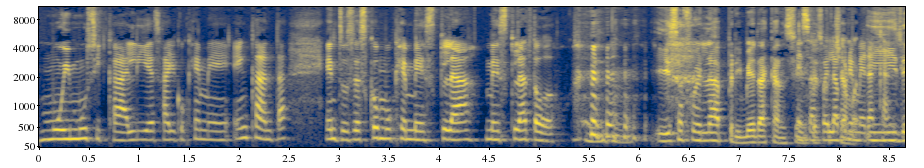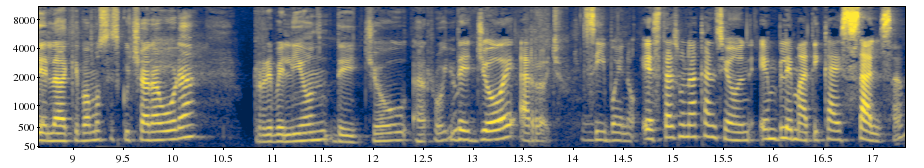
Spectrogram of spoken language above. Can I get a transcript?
muy musical y es algo que me encanta. Entonces como que mezcla, mezcla todo. Y esa fue la primera canción. Esa fue la primera y de la que vamos a escuchar ahora, Rebelión de Joe Arroyo. De Joe Arroyo. Sí, bueno, esta es una canción emblemática de salsa.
